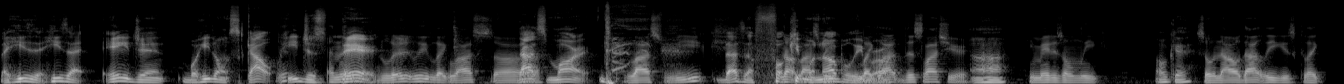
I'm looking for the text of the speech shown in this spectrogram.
Like he's a, he's an agent, but he don't scout. He just there. literally like last uh That's smart. last week, That's a fucking last week, monopoly, like bro. la- this last year, uh huh. he made his own league. Okay. So now that league is like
